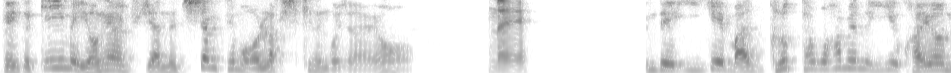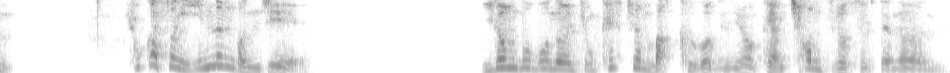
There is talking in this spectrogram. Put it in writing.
그러니까 게임에 영향을 주지 않는 치장템을 언락시키는 거잖아요. 네. 근데 이게 만 그렇다고 하면은 이게 과연 효과성이 있는 건지 이런 부분은 좀 question mark거든요. 그냥 처음 들었을 때는.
